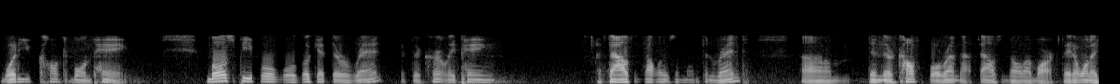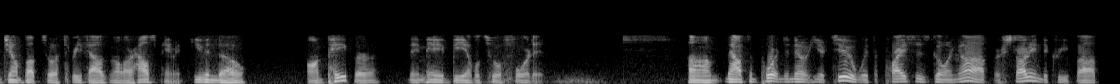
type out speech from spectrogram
What are you comfortable in paying? Most people will look at their rent. If they're currently paying $1,000 a month in rent, um, then they're comfortable around that $1,000 mark. They don't want to jump up to a $3,000 house payment, even though on paper they may be able to afford it. Um, now, it's important to note here too, with the prices going up or starting to creep up,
